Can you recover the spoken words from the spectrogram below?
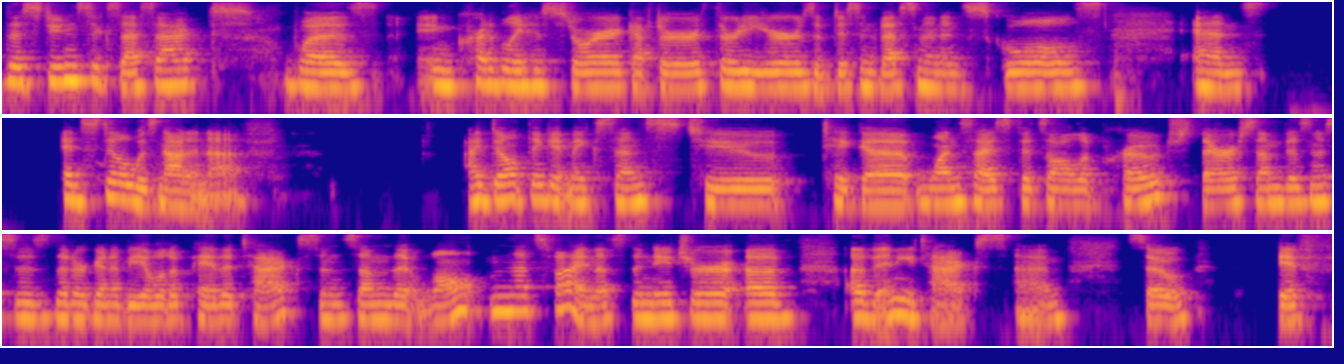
the Student Success Act was incredibly historic after 30 years of disinvestment in schools and and still was not enough. I don't think it makes sense to take a one size fits all approach. There are some businesses that are going to be able to pay the tax and some that won't, and that's fine. That's the nature of, of any tax. Um, so if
